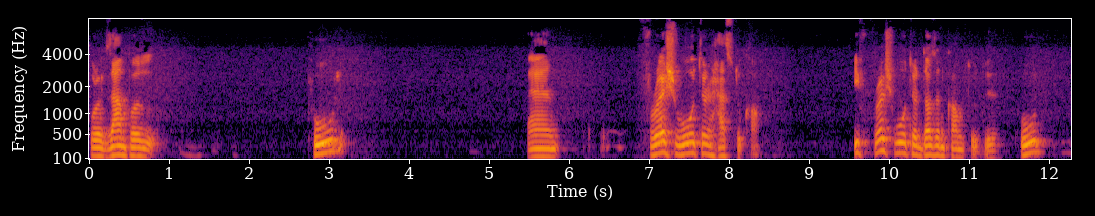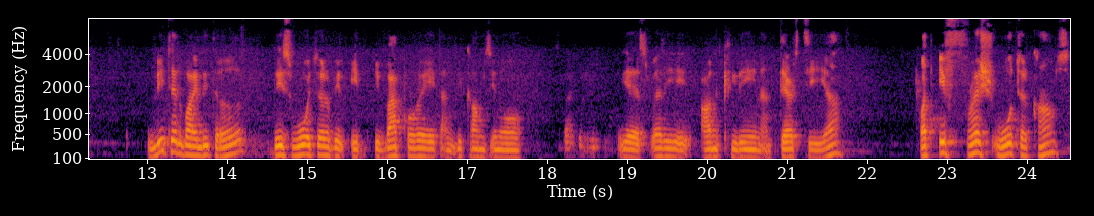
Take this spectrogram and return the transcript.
for example, pool and fresh water has to come. If fresh water doesn't come to the pool, little by little, this water will evaporate and becomes, you know, yes, very unclean and dirty. Yeah, but if fresh water comes,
